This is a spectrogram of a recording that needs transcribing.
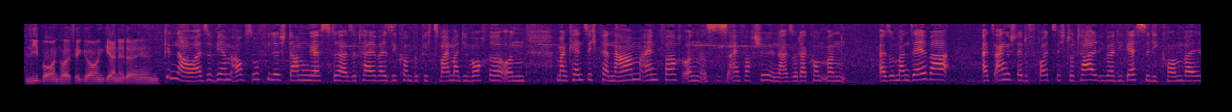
lieber und häufiger und gerne dahin. Genau, also wir haben auch so viele Stammgäste, also teilweise sie kommen wirklich zweimal die Woche und man kennt sich per Namen einfach und es ist einfach schön. Also da kommt man, also man selber als Angestellte freut sich total über die Gäste, die kommen, weil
